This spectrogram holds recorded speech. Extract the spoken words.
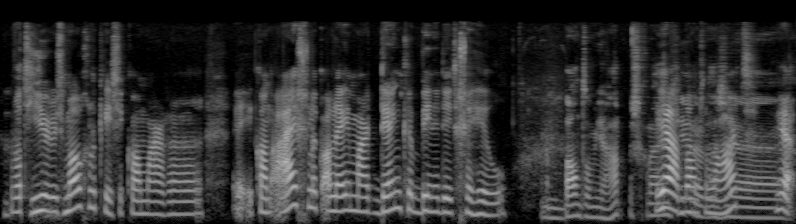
Hm. Wat hier dus mogelijk is. Ik kan, maar, ik kan eigenlijk alleen maar denken binnen dit geheel. En een band om je hart beschrijven. Ja, een band om mijn hart, Je, ja.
